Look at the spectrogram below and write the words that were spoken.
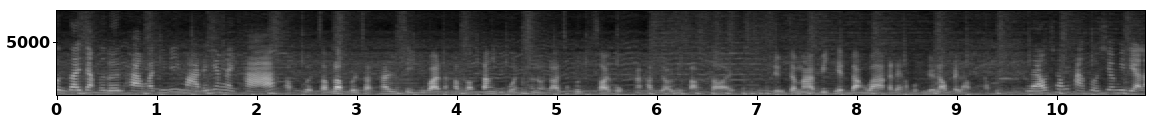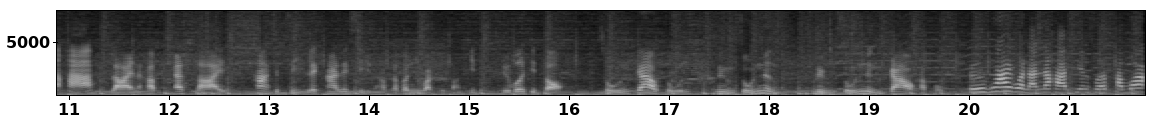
สนใจอยากจะเดินทางมาที่นี่มาได้ยังไงคะครับสำหรับบริษัท 54นิวัฒน์นะครับเราตั้งอยู่บนถนนราชพฤกษ์ซอย 6 นะครับยาวริปากซอย หรือจะมา BTS บางหว่าก็ได้ครับผมเดี๋ยวเราไปรับครับ แล้วช่องทางโซเชียลมีเดียล่ะคะไลน์นะครับแอดไซน์54 เลข 5 เลข 4 นะครับ แล้วก็นิวัฒน์ภาษาอังกฤษหรือเบอร์ติดต่อ 090 101 1019 ครับผมหรือง่ายกว่านั้นนะคะ เพียงเซิร์ชคำว่า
